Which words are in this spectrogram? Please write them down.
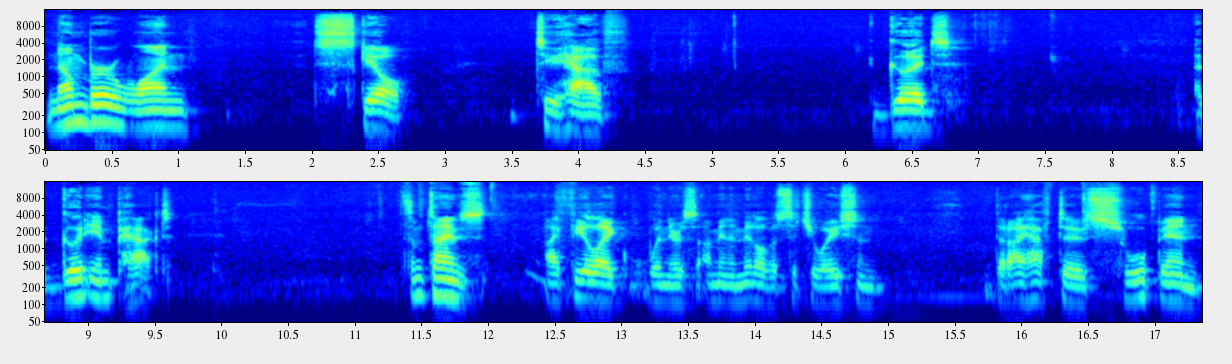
Number one skill to have good a good impact. Sometimes I feel like when there's I'm in the middle of a situation that I have to swoop in,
